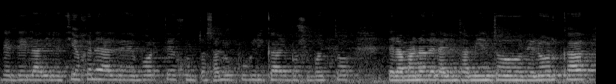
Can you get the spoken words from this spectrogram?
Desde la Dirección General de Deportes, junto a Salud Pública y, por supuesto, de la mano del Ayuntamiento de Lorca,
